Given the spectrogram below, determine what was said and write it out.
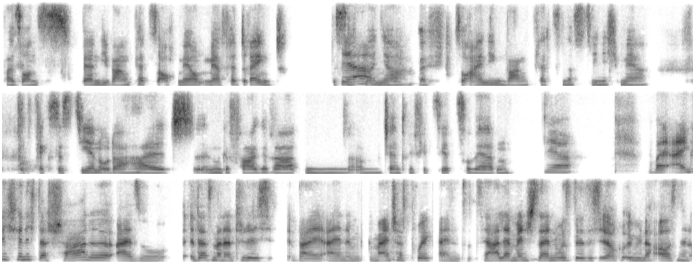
Weil sonst werden die Wagenplätze auch mehr und mehr verdrängt. Das ja. sieht man ja bei so einigen Wagenplätzen, dass die nicht mehr existieren oder halt in Gefahr geraten, ähm, gentrifiziert zu werden. Ja. Wobei eigentlich finde ich das schade, also dass man natürlich bei einem Gemeinschaftsprojekt ein sozialer Mensch sein muss, der sich auch irgendwie nach außen hin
